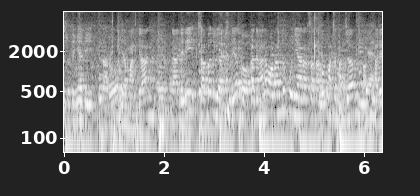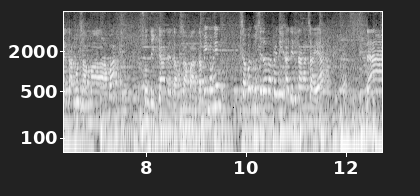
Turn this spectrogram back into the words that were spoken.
syutingnya ditaruh, diamankan. Nah, jadi sahabat juga harus lihat bahwa kadang-kadang orang tuh punya rasa takut macam-macam. Iya. Ada yang takut sama apa? Suntikan, ada yang takut sama. Tapi mungkin sahabat mesti lihat apa ini ada di tangan saya. Nah,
